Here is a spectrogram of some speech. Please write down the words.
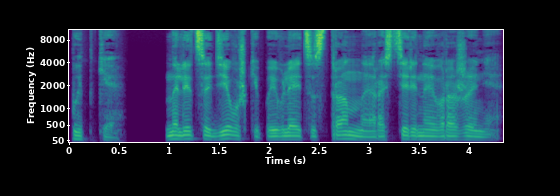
пытке. На лице девушки появляется странное, растерянное выражение.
